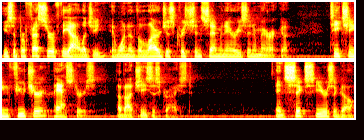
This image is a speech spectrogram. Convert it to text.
He's a professor of theology at one of the largest Christian seminaries in America, teaching future pastors about Jesus Christ. And six years ago,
